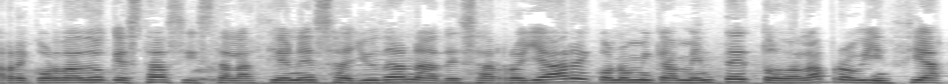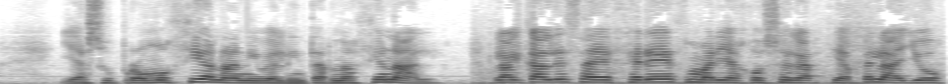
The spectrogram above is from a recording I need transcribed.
ha recordado que estas instalaciones ayudan a desarrollar económicamente toda la provincia y a su promoción a nivel internacional. La alcaldesa de Jerez, María José García Pelayo,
